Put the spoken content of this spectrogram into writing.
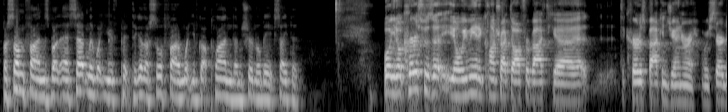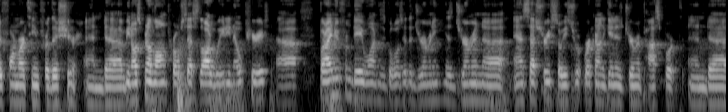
for some fans, but uh, certainly what you've put together so far and what you've got planned, I'm sure they'll be excited. Well, you know, Curtis was a, you know, we made a contract offer back uh, to Curtis back in January. We started to form our team for this year, and uh, you know, it's been a long process, a lot of waiting out period. Uh, but I knew from day one his goal to get to Germany, his German uh, ancestry, so he's working on getting his German passport. And uh,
